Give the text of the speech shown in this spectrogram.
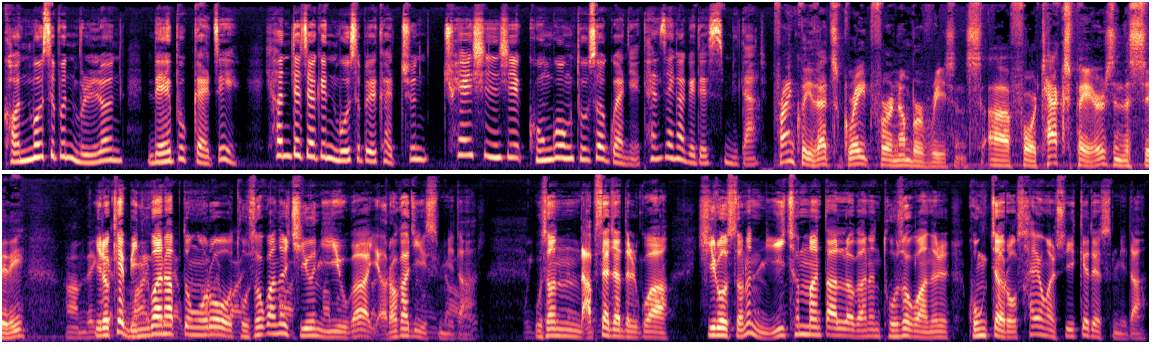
겉모습은 물론 내부까지 현대적인 모습을 갖춘 최신식 공공 도서관이 탄생하게 됐습니다. Frankly, that's great for a number of reasons. Uh, for taxpayers in the city, um, 이렇게 get a 민관 합동으로 도서관을 지은 이유가 여러 가지 있습니다. $1 우선 납세자들과 시로서는 2천만 달러 가는 도서관을 공짜로 사용할 수 있게 됐습니다.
